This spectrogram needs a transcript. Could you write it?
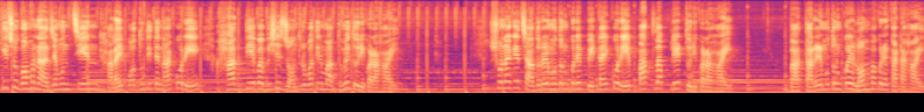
কিছু গহনা যেমন চেন ঢালাই পদ্ধতিতে না করে হাত দিয়ে বা বিশেষ যন্ত্রপাতির মাধ্যমে তৈরি করা হয়। সোনাকে চাদরের মতন করে পেটাই করে পাতলা প্লেট তৈরি করা হয় বা তারের মতন করে লম্বা করে কাটা হয়।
